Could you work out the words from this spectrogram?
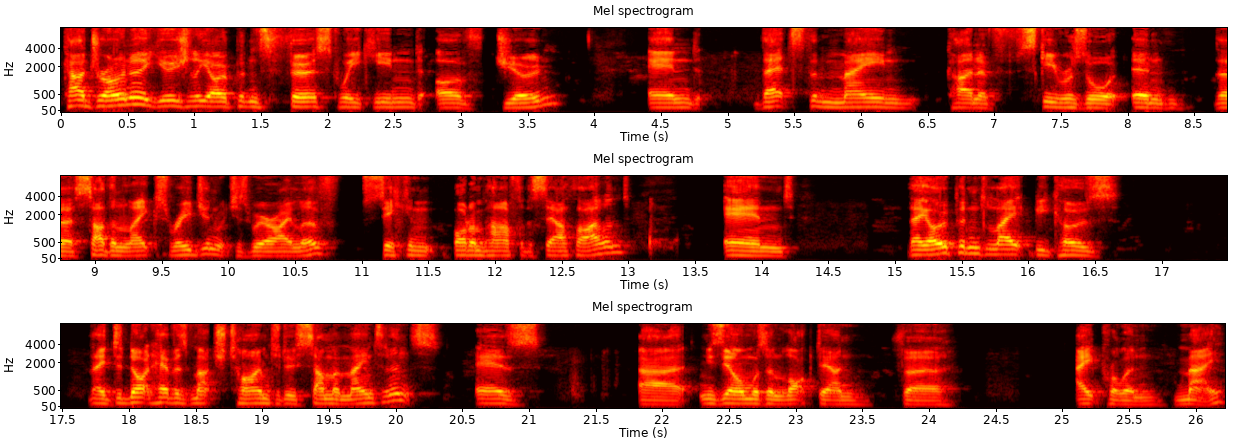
Cardrona usually opens first weekend of June, and that's the main kind of ski resort in the Southern Lakes region, which is where I live, second bottom half of the South Island. And they opened late because they did not have as much time to do summer maintenance as uh, New Zealand was in lockdown for April and May.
